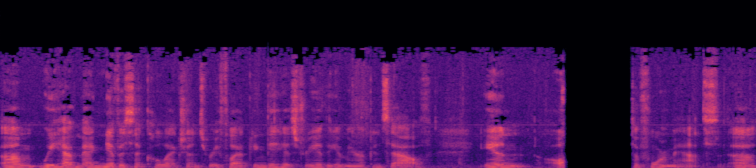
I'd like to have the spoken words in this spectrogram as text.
um, we have magnificent collections reflecting the history of the American South in all the formats, uh,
